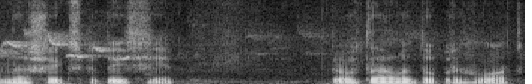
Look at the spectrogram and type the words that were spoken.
нашої експедиції. Погнали до пригод.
